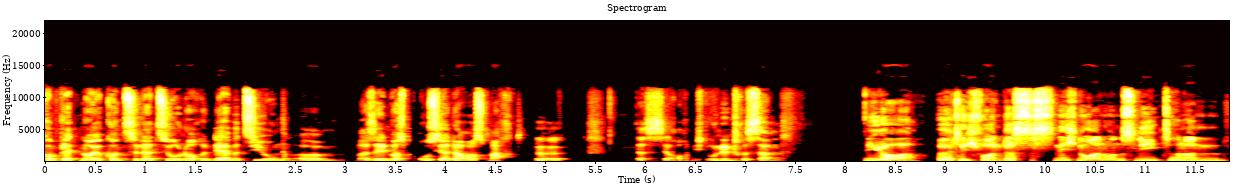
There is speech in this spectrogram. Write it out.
komplett neue Konstellation auch in der Beziehung. Ähm, mal sehen, was Borussia daraus macht. Äh, das ist ja auch nicht uninteressant. Ja, hörte ich von, dass es nicht nur an uns liegt, sondern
